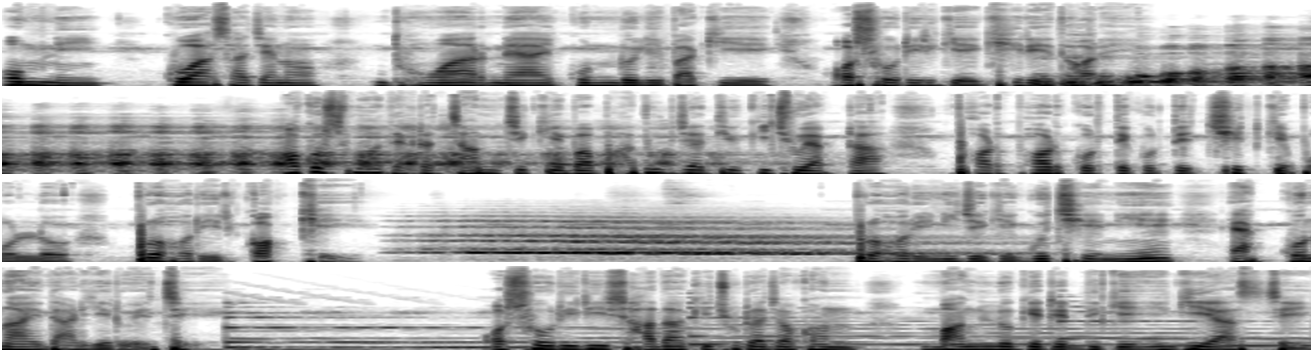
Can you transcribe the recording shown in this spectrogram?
অমনি কুয়াশা যেন ধোঁয়ার ন্যায় কুণ্ডলি পাকিয়ে অশরীরকে ঘিরে ধরে। অকস্মাৎ একটা চামচিকে বা বাদুর জাতীয় কিছু একটা ফড়ফড় করতে করতে ছিটকে পড়ল প্রহরীর কক্ষে। প্রহরী নিজেকে গুছিয়ে নিয়ে এক কোনায় দাঁড়িয়ে রয়েছে। অশরীরী সাদা কিছুটা যখন বাংলো গেটের দিকে এগিয়ে আসছে,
